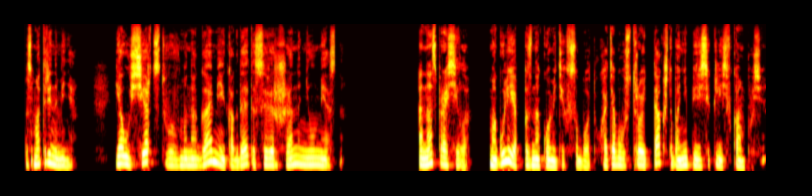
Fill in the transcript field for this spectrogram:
Посмотри на меня. Я усердствую в моногамии, когда это совершенно неуместно. Она спросила, могу ли я познакомить их в субботу, хотя бы устроить так, чтобы они пересеклись в кампусе.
